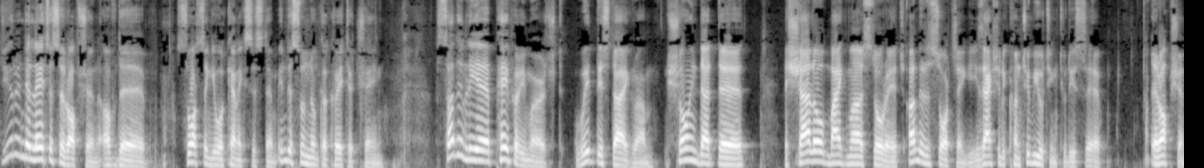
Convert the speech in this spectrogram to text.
During the latest eruption of the Svartsengi volcanic system in the Sundhnúka crater chain, suddenly a paper emerged with this diagram showing that the a shallow magma storage under the Svartsengi is actually contributing to this uh, eruption.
